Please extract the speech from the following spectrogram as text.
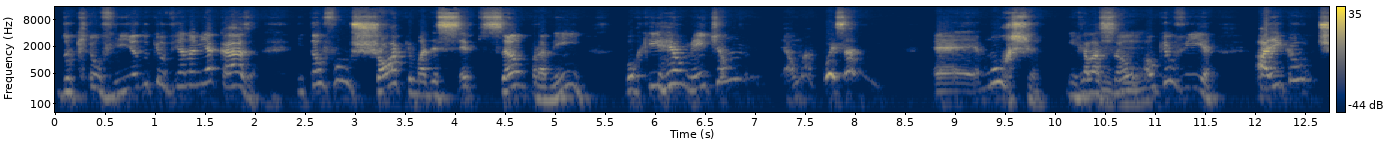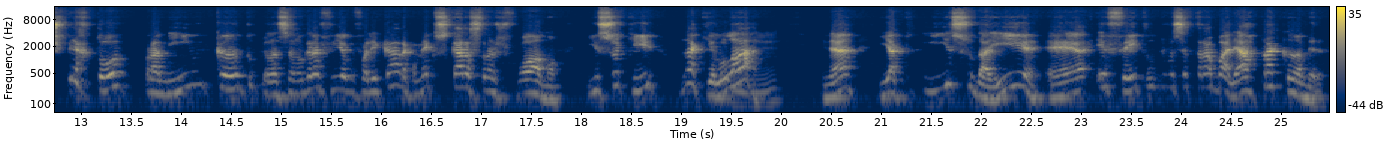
do que eu via do que eu via na minha casa. Então foi um choque, uma decepção para mim, porque realmente é, um, é uma coisa é, murcha em relação uhum. ao que eu via. Aí que eu despertou para mim o um encanto pela cenografia. Eu falei, cara, como é que os caras transformam isso aqui naquilo lá? Uhum. Né? E, e isso daí é efeito de você trabalhar para a câmera.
